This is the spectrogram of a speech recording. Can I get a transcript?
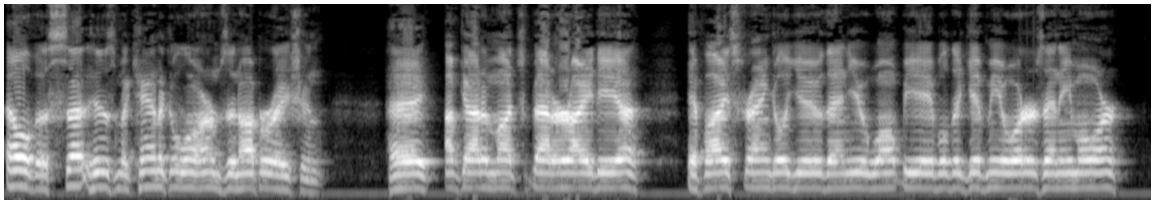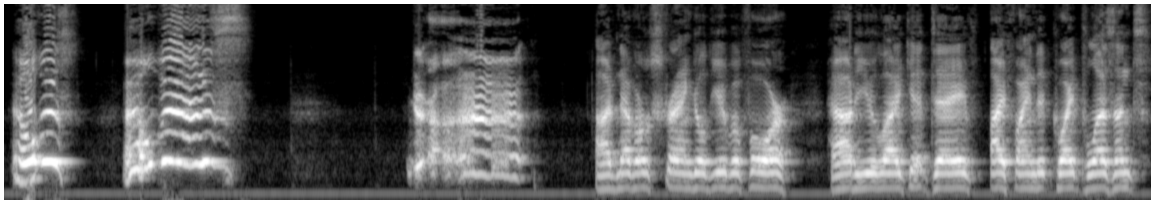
Elvis set his mechanical arms in operation. Hey, I've got a much better idea. If I strangle you, then you won't be able to give me orders anymore. Elvis? Elvis! I've never strangled you before. How do you like it, Dave? I find it quite pleasant.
